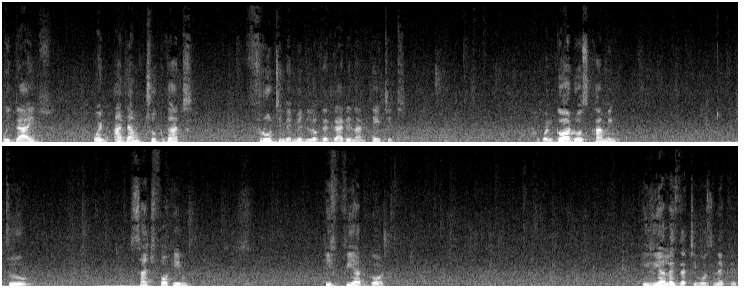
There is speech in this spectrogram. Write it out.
We died when Adam took that fruit in the middle of the garden and ate it. When God was coming to search for him, he feared God. He realized that he was naked.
